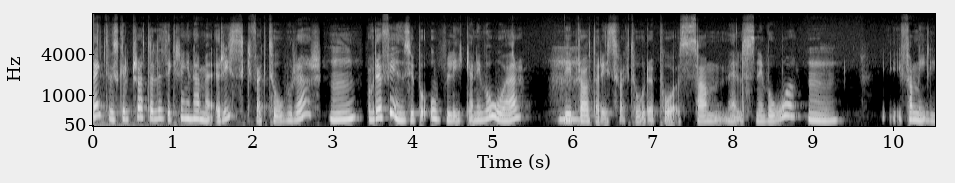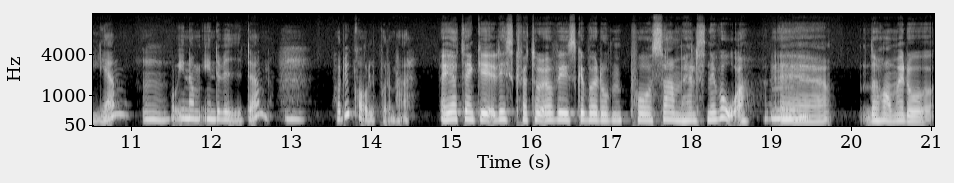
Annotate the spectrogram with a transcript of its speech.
Tänkte vi skulle prata lite kring det här med riskfaktorer. Mm. Och det finns ju på olika nivåer. Vi pratar riskfaktorer på samhällsnivå, Mm. i familjen Mm. och inom individen. Har du koll på de här? Jag tänker riskfaktorer, och vi ska börja då på samhällsnivå. Eh, då har man ju då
